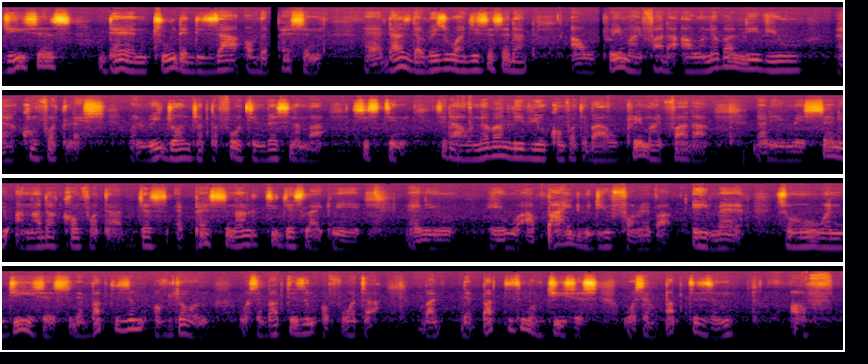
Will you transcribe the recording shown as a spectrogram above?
Jesus then, through the desire of the person, uh, that's the reason why Jesus said that I will pray my Father, I will never leave you uh, comfortless. When read John chapter 14, verse number 16, said, I will never leave you comfortable. I will pray my Father that He may send you another comforter, just a personality just like me, and you he will abide with you forever. Amen. So when Jesus, the baptism of John was a baptism of water, but the baptism of Jesus was a baptism of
